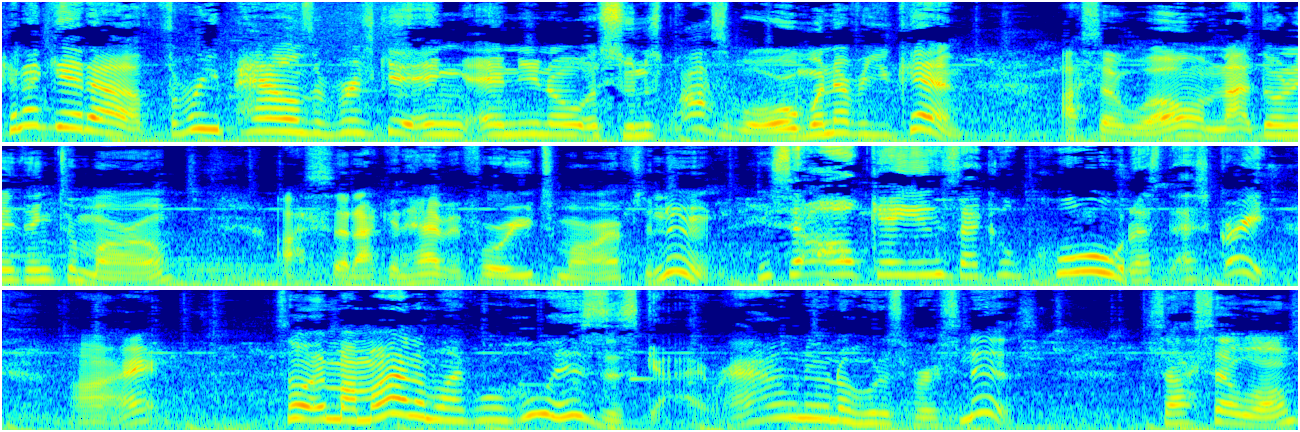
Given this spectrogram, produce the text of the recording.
can I get uh, three pounds of brisket and, and, you know, as soon as possible or whenever you can? I said, well, I'm not doing anything tomorrow. I said, I can have it for you tomorrow afternoon. He said, oh, okay. He's like, oh, cool. That's, that's great. All right. So in my mind, I'm like, well, who is this guy, right? I don't even know who this person is. So I said, well,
